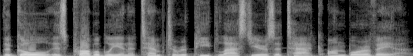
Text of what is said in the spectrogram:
The goal is probably an attempt to repeat last year's attack on Borovaya.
